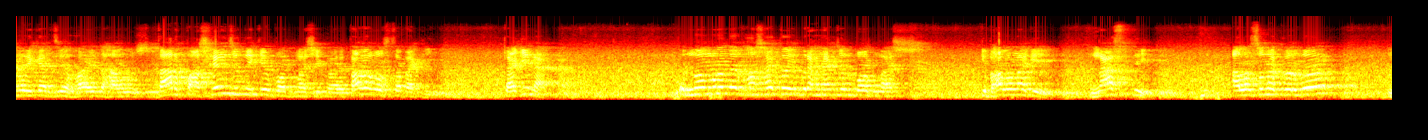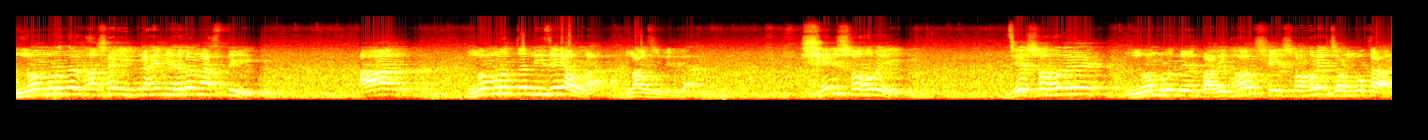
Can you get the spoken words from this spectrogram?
আমেরিকার যে হোয়াইট হাউস, তার পাশেই যদি কেউ বদমাশি করে, তার অবস্থাটা কি? তা কি না? নমরুদের ভাষায় তো ইব্রাহিম একজন বদমাস কি ভালো নাকি? নাস্তিক। আলোচনা করব নমরুদের ভাষায় ইব্রাহিম হলো নাস্তিক। আর নমরুদ তো নিজেই আল্লাহ, নাউজুবিল্লাহ। সেই শহরে, যে শহরে নমরুদের বাড়িঘর, সেই শহরে জন্মকার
